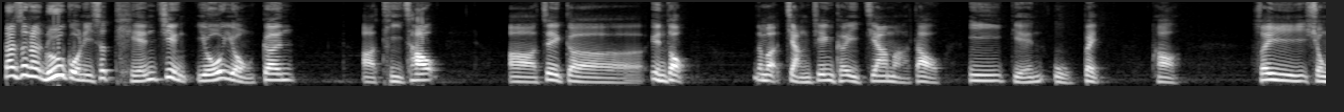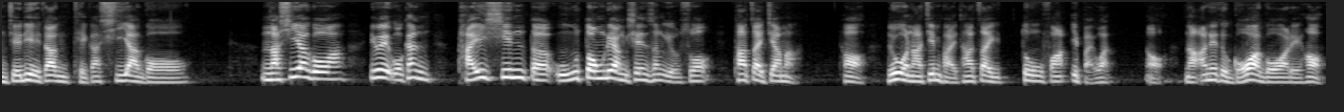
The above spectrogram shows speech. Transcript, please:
但是呢，如果你是田径、游泳跟啊体操啊这个运动，那么奖金可以加码到一点五倍，好，所以熊杰列当铁个西亚哥，那西亚哥啊，因为我看台新的吴东亮先生有说他在加码，好，如果拿金牌，他再多发一百万，哦，那安尼都五啊五啊的哈，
